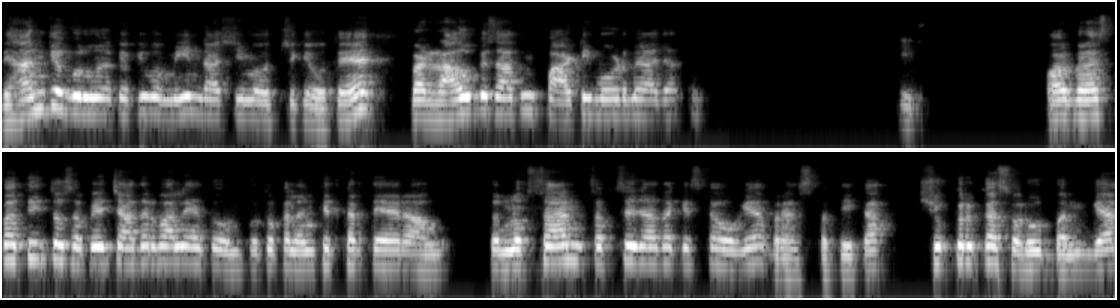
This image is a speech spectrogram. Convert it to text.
ध्यान के गुरु हैं क्योंकि वो मीन राशि में उच्च के होते हैं बट राहु के साथ में पार्टी मोड में आ जाते हैं। और बृहस्पति तो सफ़ेद चादर वाले हैं तो उनको तो कलंकित करते हैं राहु। तो नुकसान सबसे ज़्यादा किसका हो गया? बृहस्पति का। शुक्र का स्वरूप बन गया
